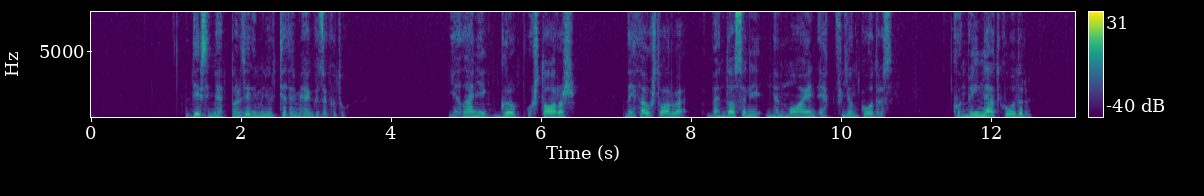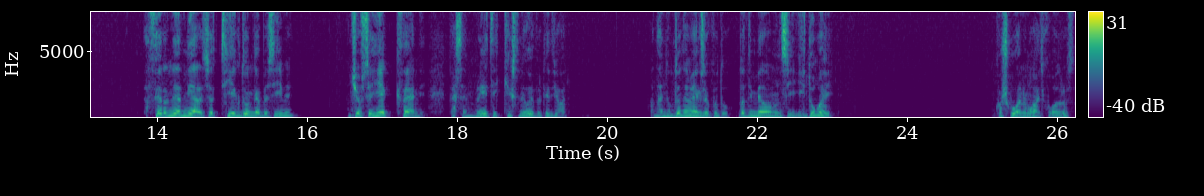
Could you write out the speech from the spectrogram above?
deshi me përzgjedh një mënyrë tjetër me ekzekutu. Ia dha një grup ushtarësh dhe i tha ushtarëve, vendoseni në majën e filan kodrës. Kur mrrini në atë kodër, thirrni atë njëherë që të hjek dorë nga besimi, në qoftë se hjek, ktheni, ngase mbreti kishte nevojë për këtë djalë. Andaj nuk donte me ekzekutu, donte me dhënë mundësi, i duhej. Kur shkuan në majë të kodrës,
